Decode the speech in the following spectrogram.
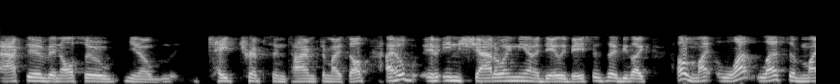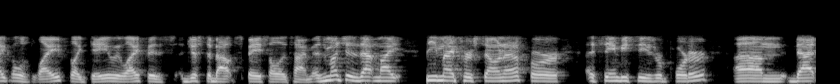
active and also, you know, take trips and time to myself. I hope in shadowing me on a daily basis, they'd be like, oh, my, a lot less of Michael's life, like daily life, is just about space all the time. As much as that might be my persona for a CNBC's reporter, um, that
